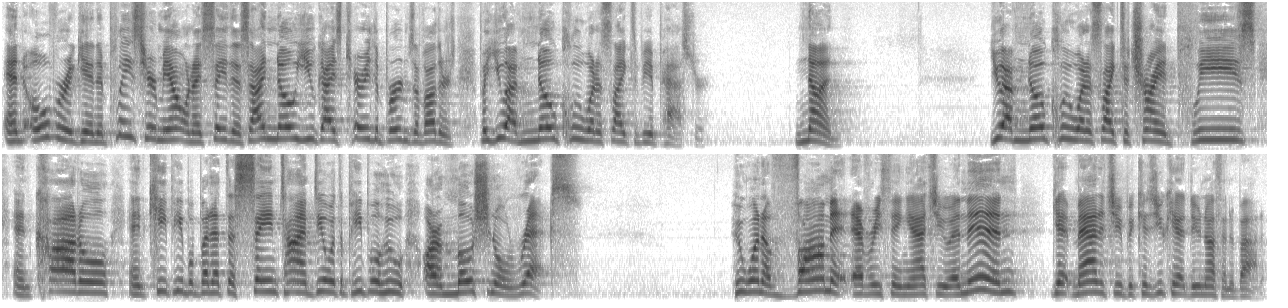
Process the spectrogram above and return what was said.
and over again. And please hear me out when I say this. I know you guys carry the burdens of others, but you have no clue what it's like to be a pastor. None. You have no clue what it's like to try and please and coddle and keep people, but at the same time, deal with the people who are emotional wrecks who want to vomit everything at you and then get mad at you because you can't do nothing about it.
